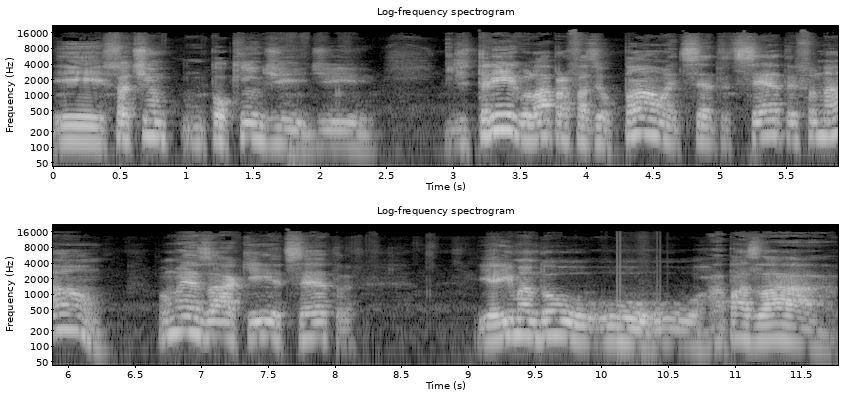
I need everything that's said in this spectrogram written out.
e só tinha um, um pouquinho de, de de trigo lá para fazer o pão, etc, etc. Ele falou, não, vamos rezar aqui, etc. E aí mandou o, o, o rapaz lá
